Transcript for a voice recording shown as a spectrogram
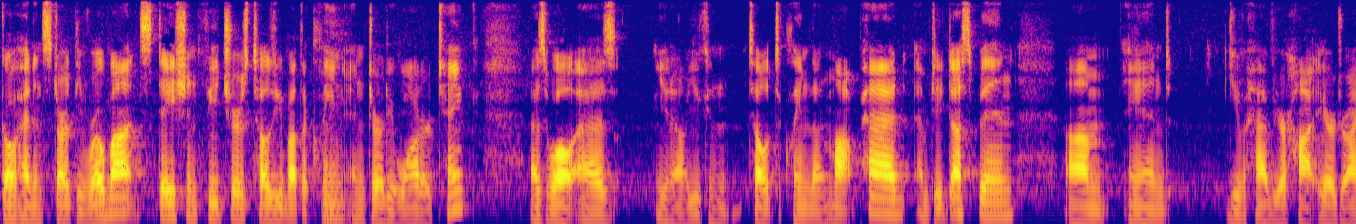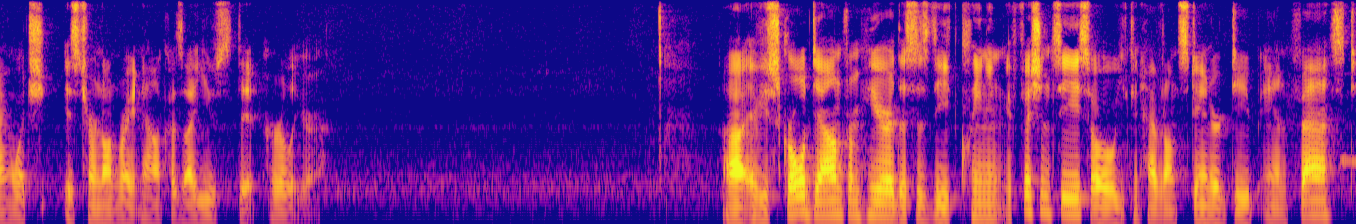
go ahead and start the robot. Station features tells you about the clean and dirty water tank, as well as, you know, you can tell it to clean the mop pad, empty dustbin, um, and you have your hot air drying, which is turned on right now because I used it earlier. Uh, if you scroll down from here, this is the cleaning efficiency, so you can have it on standard, deep, and fast.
